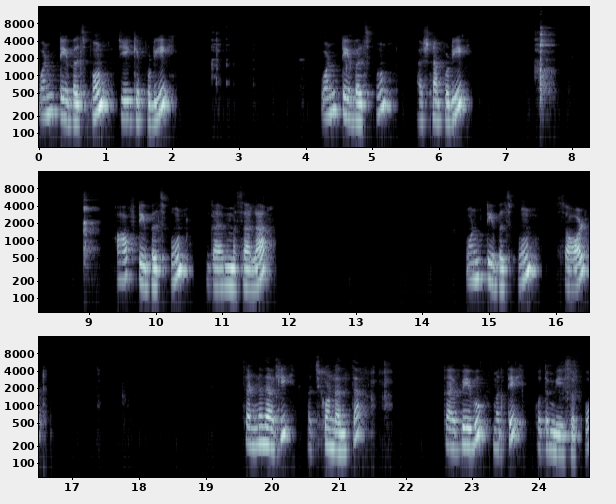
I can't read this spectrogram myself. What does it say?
ಒನ್ ಟೇಬಲ್ ಸ್ಪೂನ್ ಜೀರಿಗೆ ಪುಡಿ ಒನ್ ಟೇಬಲ್ ಸ್ಪೂನ್ ಅರಿಶಿನ ಪುಡಿ half table spoon garam masala one table spoon salt ಸಣ್ಣದಾಗಿ ಹಚ್ಕೊಂಡಂಥ ಕರಿಬೇವು ಮತ್ತು ಕೊತ್ತಂಬರಿ ಸೊಪ್ಪು.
